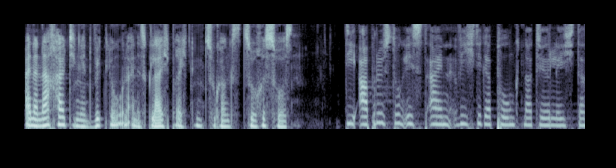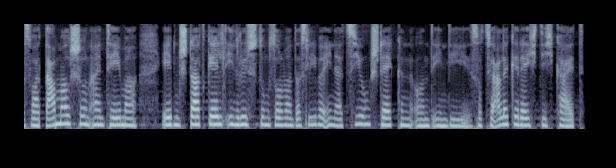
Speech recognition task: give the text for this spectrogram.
einer nachhaltigen Entwicklung und eines gleichberechtigten Zugangs zu Ressourcen. Die Abrüstung ist ein wichtiger Punkt natürlich. Das war damals schon ein Thema. Eben statt Geld in Rüstung soll man das lieber in Erziehung stecken und in die soziale Gerechtigkeit,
